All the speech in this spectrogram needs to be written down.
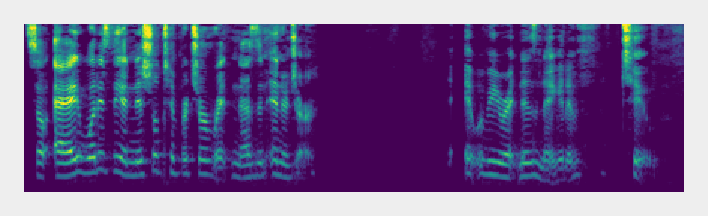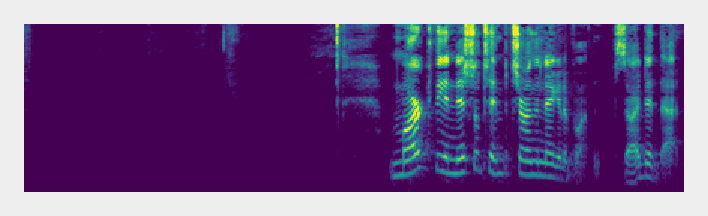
So A, what is the initial temperature written as an integer? It would be written as negative 2. Mark the initial temperature on the negative one. So I did that.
